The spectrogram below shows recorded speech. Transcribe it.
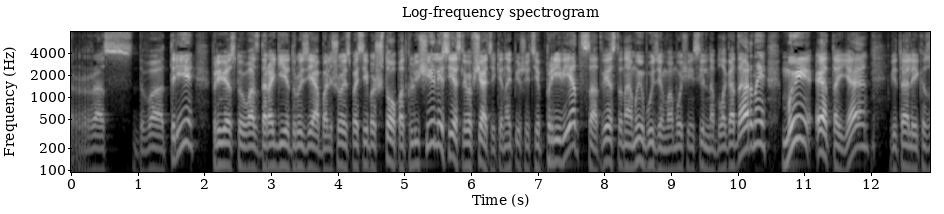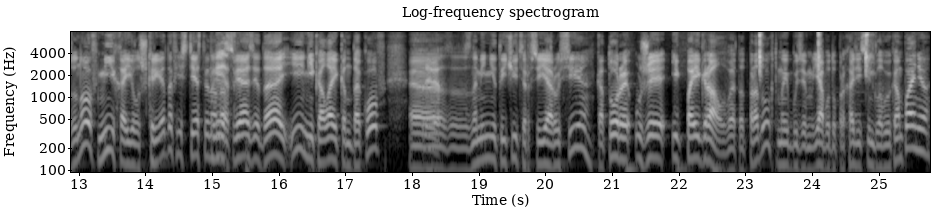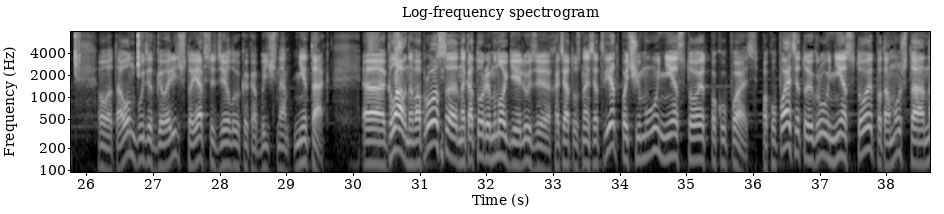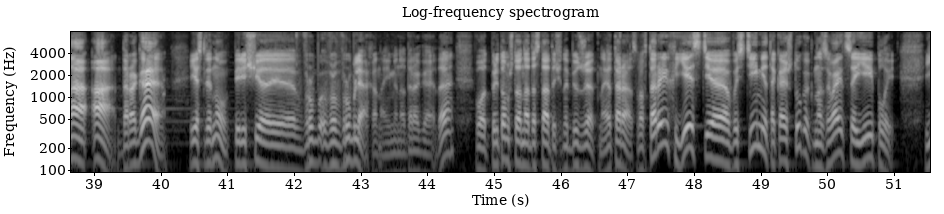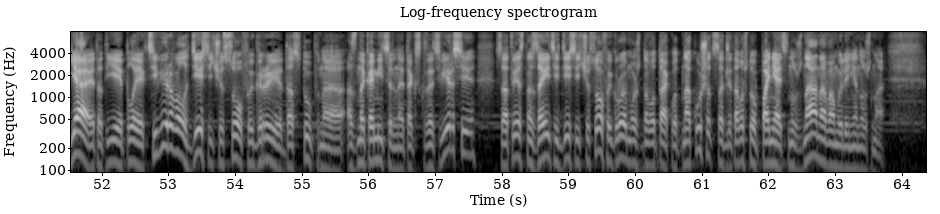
Раз, два, три. Приветствую вас, дорогие друзья. Большое спасибо, что подключились. Если вы в чатике напишите «Привет», соответственно, мы будем вам очень сильно благодарны. Мы — это я, Виталий Казунов, Михаил Шкредов, естественно, Привет. на связи, да, и Николай Кондаков, э, знаменитый читер всея Руси, который уже и поиграл в этот продукт. Мы будем, я буду проходить сингловую кампанию, вот, а он будет говорить, что я все делаю, как обычно, не так. Э, главный вопрос, э, на который многие люди хотят узнать ответ, почему не стоит покупать. Покупать эту игру не стоит, потому что она, а, дорогая, если, ну, пересче... Э, в, руб... в рублях она именно дорогая, да? Вот, при том, что она достаточно бюджетная, это раз. Во-вторых, есть э, в Steam такая штука, как называется EA Play. Я этот EA Play активировал, 10 часов игры доступно ознакомительной, так сказать, версии. Соответственно, за эти 10 часов игрой можно вот так вот накушаться для того, чтобы понять, нужна она вам или не нужна.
